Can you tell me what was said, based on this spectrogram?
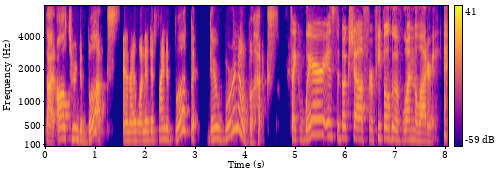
thought oh, I'll turn to books and I wanted to find a book, but there were no books. It's like, where is the bookshelf for people who have won the lottery? I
